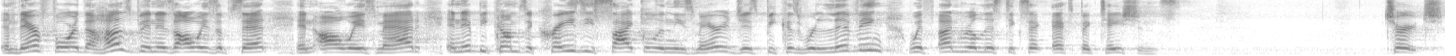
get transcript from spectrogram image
And therefore, the husband is always upset and always mad. And it becomes a crazy cycle in these marriages because we're living with unrealistic expectations. Church,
